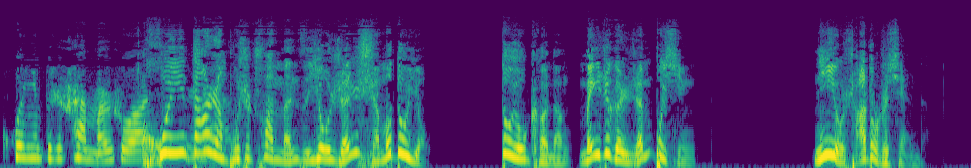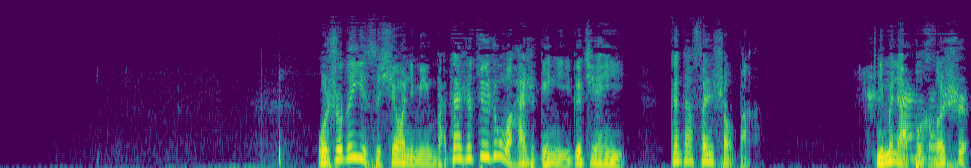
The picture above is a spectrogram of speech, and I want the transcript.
婚姻不是串门说，婚姻当然不是串门子，有人什么都有，都有可能，没这个人不行。你有啥都是闲的。我说的意思，希望你明白。但是最终我还是给你一个建议，跟他分手吧。你们俩不合适。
